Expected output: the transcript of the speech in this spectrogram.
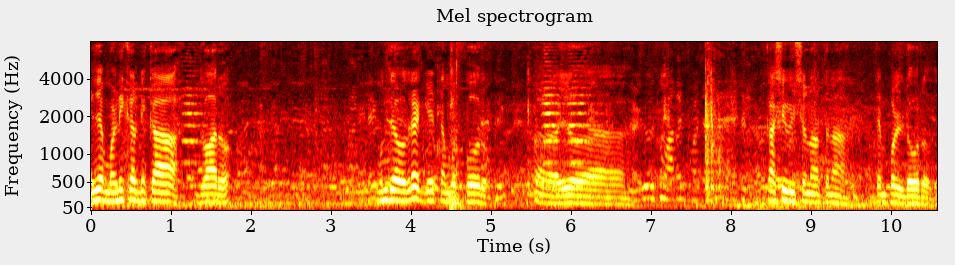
ಇದೇ ಮಣಿಕರ್ಣಿಕಾ ದ್ವಾರ. ಮುಂದೆ ಹೋದರೆ ಗೇಟ್ ನಂಬರ್ ಫೋರು ಕಾಶಿ ವಿಶ್ವನಾಥನ ಟೆಂಪಲ್ ಡೋರ್ ಅದು.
